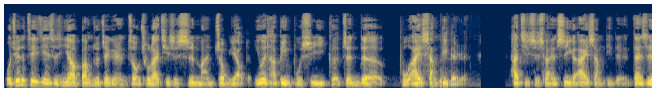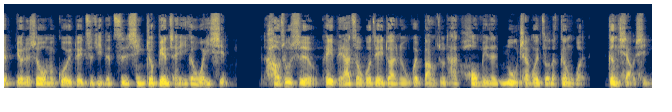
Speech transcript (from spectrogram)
我觉得这件事情要帮助这个人走出来，其实是蛮重要的，因为他并不是一个真的不爱上帝的人，他其实反而是一个爱上帝的人。但是有的时候，我们过于对自己的自信，就变成一个危险。好处是可以陪他走过这一段路，会帮助他后面的路程会走得更稳、更小心。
